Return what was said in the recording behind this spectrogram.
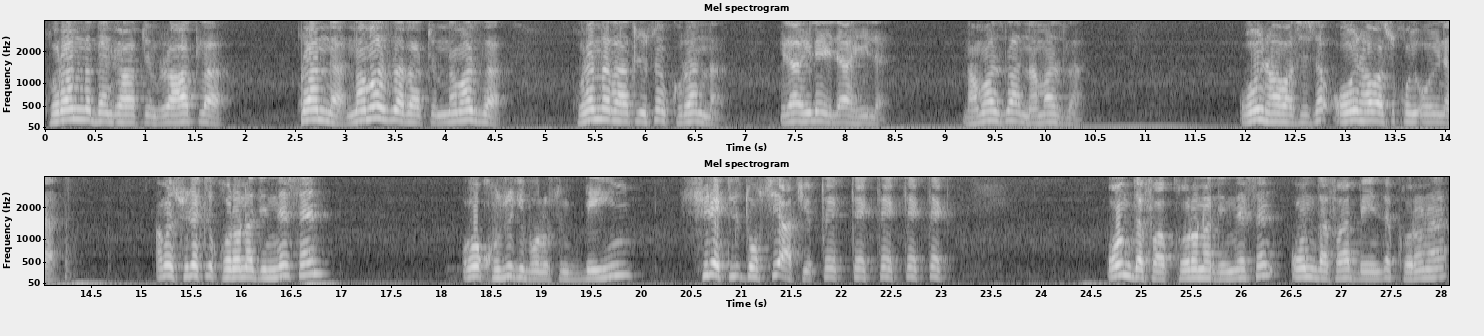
Kur'an'la ben rahatlıyorum, rahatla. Kur'an'la, namazla rahatlıyorum, namazla. Kur'an'la rahatlıyorsan Kur'an'la. İlahiyle, ilahiyle. Namazla, namazla. Oyun havasıysa oyun havası koy oyuna. Ama sürekli korona dinlersen o kuzu gibi olursun. Beyin sürekli dosya atıyor. Tek tek tek tek tek. 10 defa korona dinlersen 10 defa beyinde korona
